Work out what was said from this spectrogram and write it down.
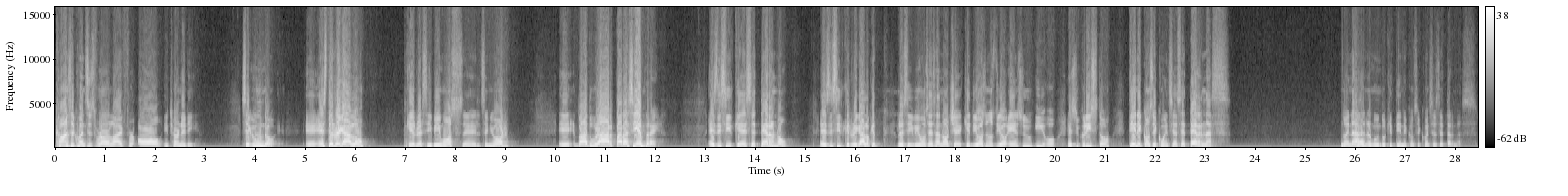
consequences for our life for all eternity. Segundo, este regalo que recibimos del Señor eh, va a durar para siempre. Es decir, que es eterno. Es decir, que el regalo que recibimos esa noche, que Dios nos dio en su Hijo Jesucristo, tiene consecuencias eternas. No hay nada en el mundo que tiene consecuencias eternas.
